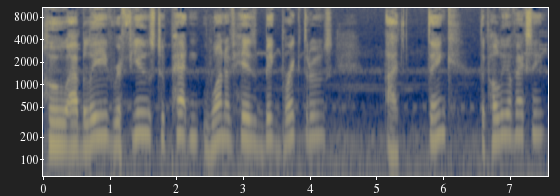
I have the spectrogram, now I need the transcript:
who I believe refused to patent one of his big breakthroughs. I think the polio vaccine,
